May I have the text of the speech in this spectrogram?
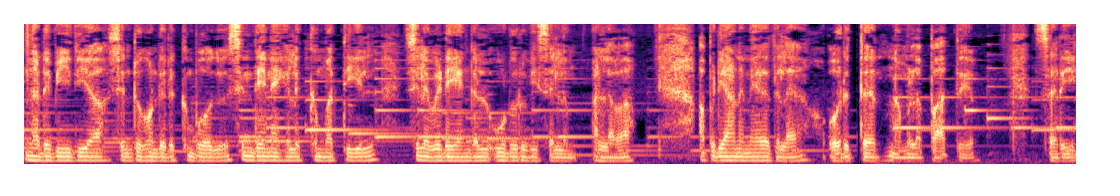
நடுவீதியா சென்று கொண்டிருக்கும் போது சிந்தனைகளுக்கு மத்தியில் சில விடயங்கள் ஊடுருவி செல்லும் அல்லவா? அப்படியான நேரத்துல ஒருத்தர் நம்மளை பார்த்து சரி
